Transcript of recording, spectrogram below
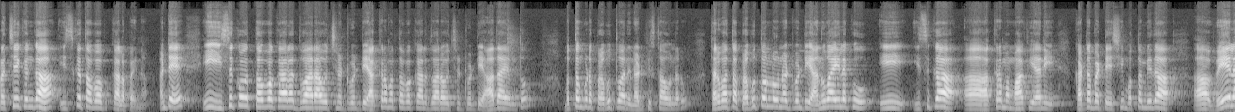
ప్రత్యేకంగా ఇసుక తవ్వకాలపైన అంటే ఈ ఇసుక తవ్వకాల ద్వారా వచ్చినటువంటి అక్రమ తవ్వకాల ద్వారా వచ్చినటువంటి ఆదాయంతో మొత్తం కూడా ప్రభుత్వాన్ని నడిపిస్తూ ఉన్నారు. తర్వాత ప్రభుత్వంలో ఉన్నటువంటి అనువాయులకు ఈ ఇసుక అక్రమ మాఫియాని కట్టబట్టేసి మొత్తం మీద వేల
